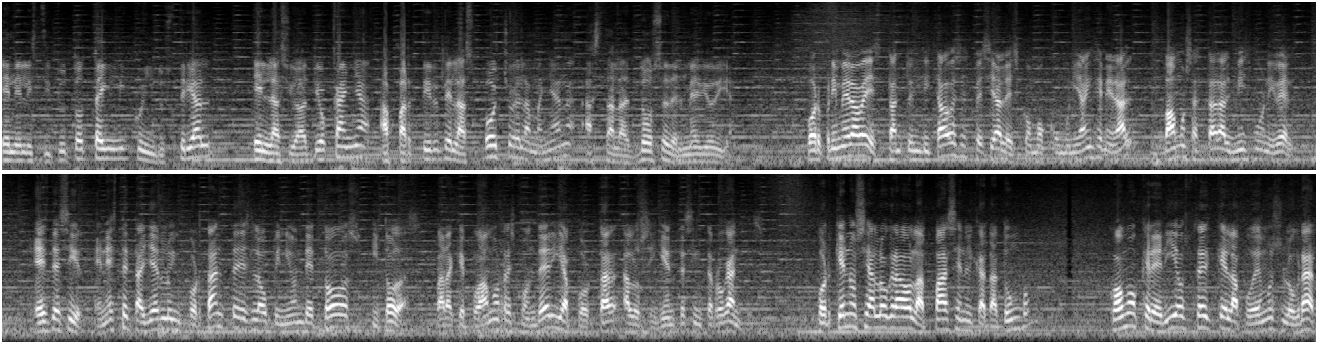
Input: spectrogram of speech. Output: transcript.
en el Instituto Técnico Industrial en la ciudad de Ocaña a partir de las 8 de la mañana hasta las 12 del mediodía. Por primera vez, tanto invitados especiales como comunidad en general vamos a estar al mismo nivel. Es decir, en este taller lo importante es la opinión de todos y todas para que podamos responder y aportar a los siguientes interrogantes. ¿Por qué no se ha logrado la paz en el Catatumbo? ¿Cómo creería usted que la podemos lograr?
